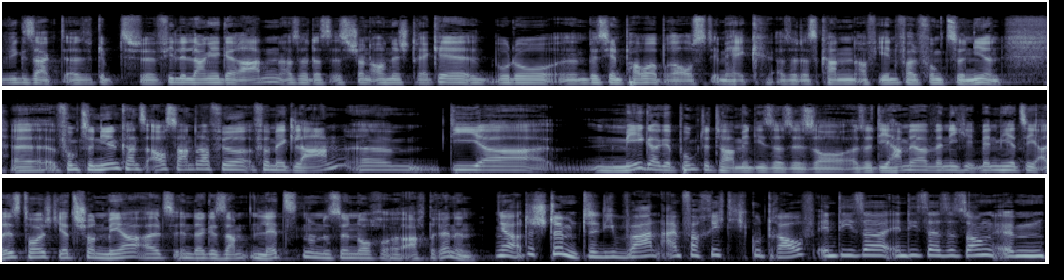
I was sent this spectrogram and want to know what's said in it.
Wie gesagt, es gibt viele lange Geraden, also das ist schon auch eine Strecke, wo du ein bisschen Power brauchst im Heck. Also das kann auf jeden Fall funktionieren. Äh, funktionieren kann es auch, Sandra, für, für McLaren, ähm, die ja mega gepunktet haben in dieser Saison. Also die haben ja, wenn ich, wenn mich jetzt nicht alles täuscht, jetzt schon mehr als in der gesamten letzten und es sind noch äh, acht Rennen. Ja, das stimmt. Die waren einfach richtig gut drauf in dieser, in dieser Saison. Ähm,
